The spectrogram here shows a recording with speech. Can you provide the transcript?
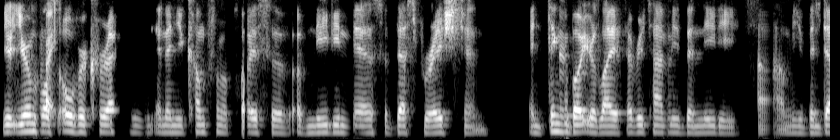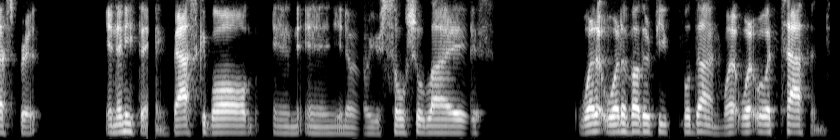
You're, you're almost right. overcorrecting and then you come from a place of, of neediness of desperation and think about your life every time you've been needy. Um, you've been desperate in anything basketball in in you know your social life what what have other people done? What what what's happened?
